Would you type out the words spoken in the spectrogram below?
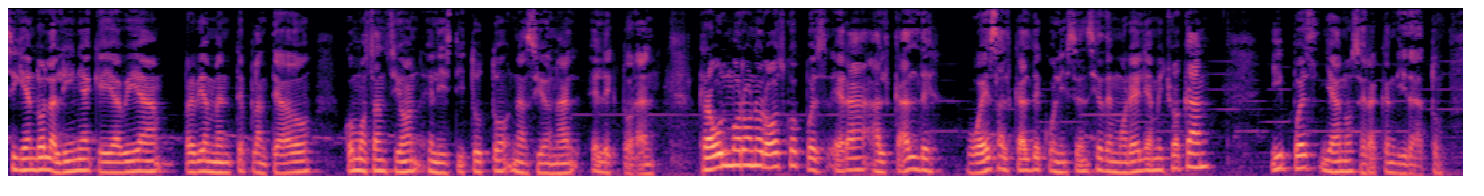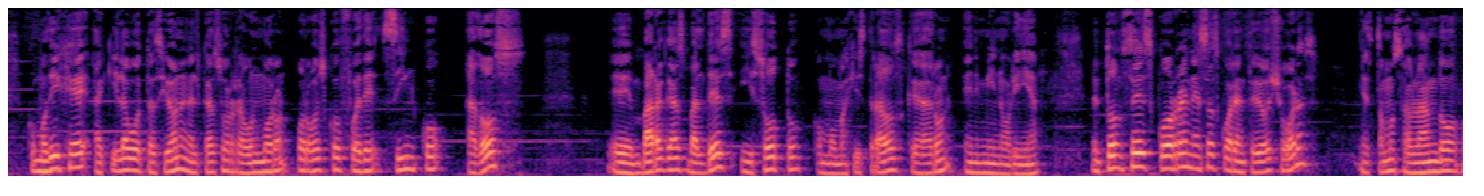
siguiendo la línea que ya había previamente planteado como sanción el Instituto Nacional Electoral. Raúl Morón Orozco pues era alcalde o es alcalde con licencia de Morelia, Michoacán, y pues ya no será candidato. Como dije, aquí la votación en el caso de Raúl Morón Orozco fue de 5 a 2 eh, Vargas, Valdés y Soto como magistrados quedaron en minoría. Entonces corren esas 48 horas. Estamos hablando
